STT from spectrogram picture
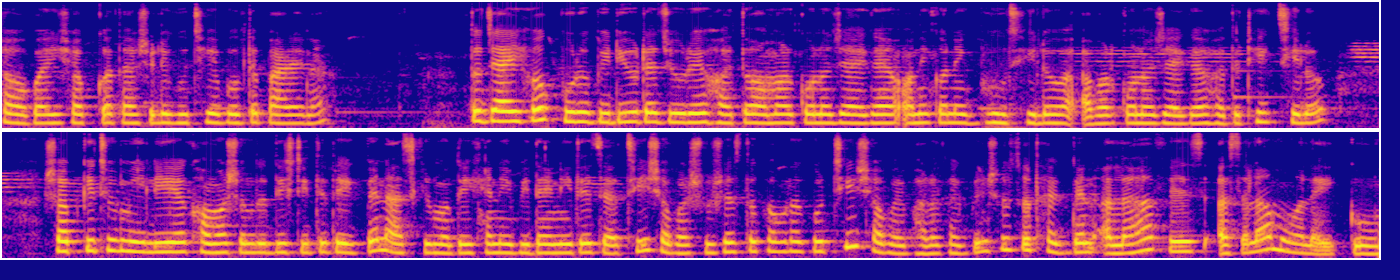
সবাই সব কথা আসলে গুছিয়ে বলতে পারে না। তো যাই হোক, পুরো ভিডিওটা জুড়ে হয়তো আমার কোনো জায়গায় অনেক অনেক ভুল ছিল, আবার কোনো জায়গায় হয়তো ঠিক ছিল। সব কিছু মিলিয়ে ক্ষমা সুন্দর দৃষ্টিতে দেখবেন। আজকের মতো এখানে বিদায় নিতে চাচ্ছি। সবার সুস্বাস্থ্য কামনা করছি। সবাই ভালো থাকবেন, সুস্থ থাকবেন। আল্লাহ হাফেজ। আসসালামু আলাইকুম।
